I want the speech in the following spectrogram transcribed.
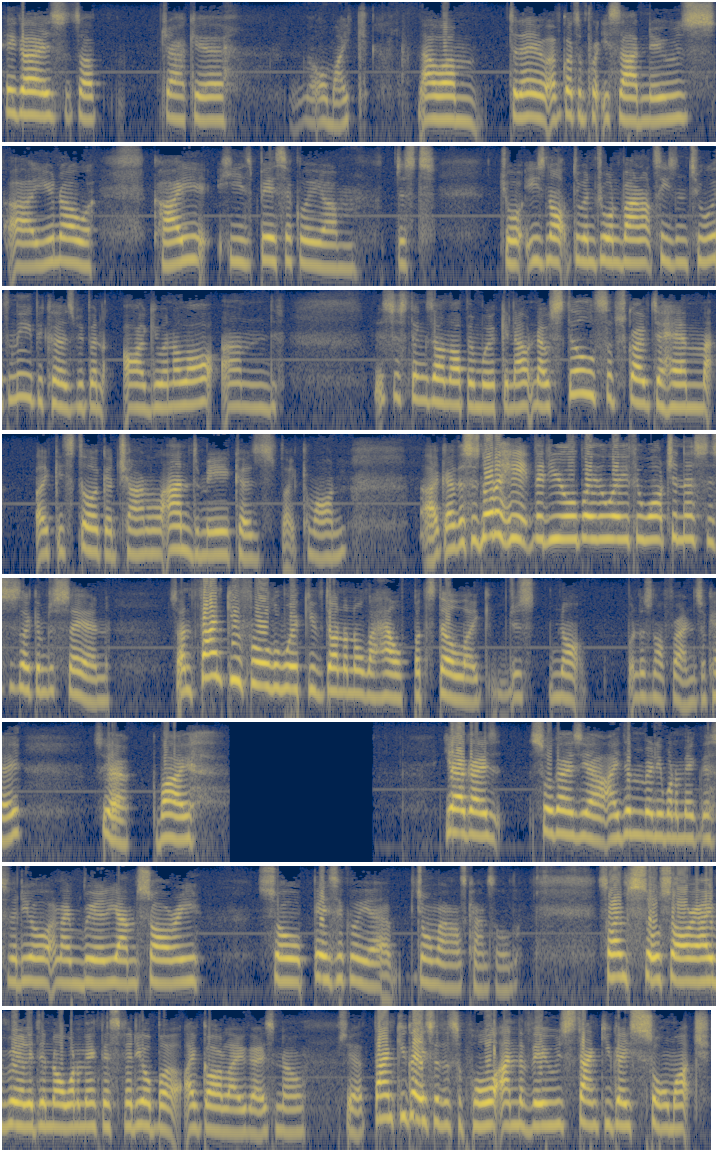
Hey guys, what's up? Jack here. Oh, Mike. Now, um, today I've got some pretty sad news. Uh, you know, Kai, he's basically, um, just, he's not doing Joan Van Art Season 2 with me because we've been arguing a lot and it's just things have not been working out. Now, still subscribe to him, like, he's still a good channel, and me, because, like, come on. Like, uh, this is not a hate video, by the way, if you're watching this. This is, like, I'm just saying. So, and thank you for all the work you've done and all the help, but still, like, just not, we're just not friends, okay? So, yeah, goodbye. Yeah, guys, so, guys, yeah, I didn't really want to make this video, and I really am sorry. So, basically, yeah, Van Art's cancelled. So, I'm so sorry, I really did not want to make this video, but I've got to let you guys know. So, yeah, thank you guys for the support and the views, thank you guys so much.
